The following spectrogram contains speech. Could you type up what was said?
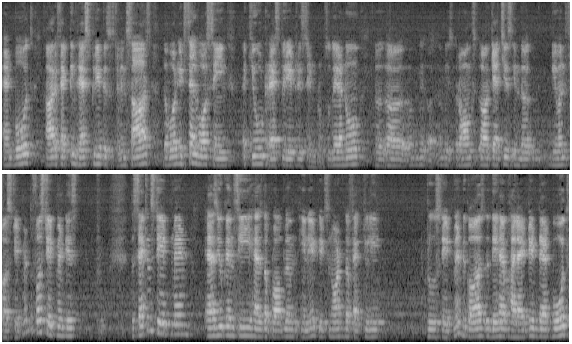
and both are affecting respiratory system. In SARS, the word itself was saying acute respiratory syndrome. So there are no uh, uh, wrongs or catches in the given first statement. The first statement is. The second statement, as you can see, has the problem in it. It's not the factually true statement because they have highlighted that both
